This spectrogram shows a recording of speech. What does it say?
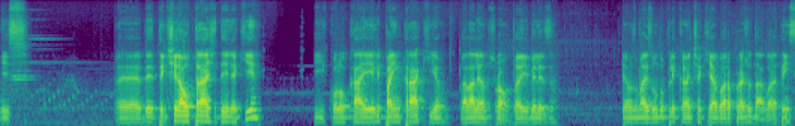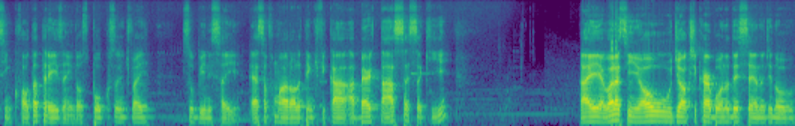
Isso. É, tem que tirar o traje dele aqui e colocar ele para entrar aqui, ó. Vai lá, Leandro. Pronto, aí, beleza. Temos mais um duplicante aqui agora para ajudar. Agora tem cinco, falta três ainda. Aos poucos a gente vai subindo isso aí. Essa fumarola tem que ficar abertaça, essa aqui. Aí, agora sim, ó o dióxido de carbono descendo de novo.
